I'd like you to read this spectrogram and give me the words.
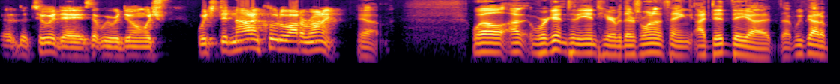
the, the two a days that we were doing, which which did not include a lot of running. Yeah. Well, I, we're getting to the end here, but there's one other thing. I did the uh, that we've got a,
